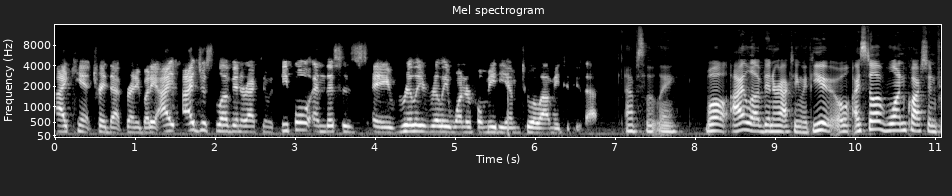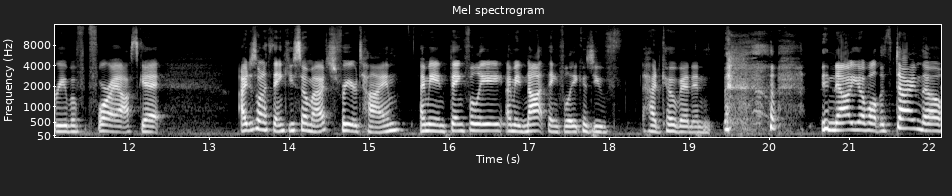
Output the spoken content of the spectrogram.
I can't trade that for anybody. I, I just love interacting with people. And this is a really, really wonderful medium to allow me to do that. Absolutely. Well, I loved interacting with you. I still have one question for you before I ask it. I just want to thank you so much for your time. I mean, thankfully, I mean, not thankfully, because you've had COVID and, and now you have all this time, though.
